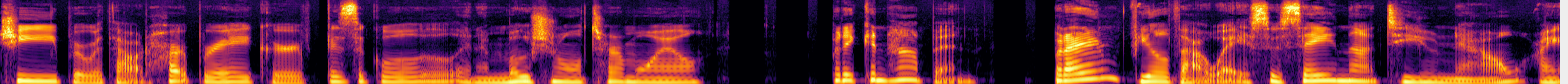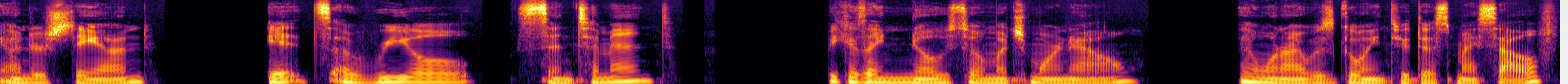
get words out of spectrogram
cheap or without heartbreak or physical and emotional turmoil, but it can happen. But I didn't feel that way. So saying that to you now, I understand it's a real sentiment because I know so much more now than when I was going through this myself.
